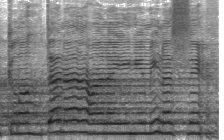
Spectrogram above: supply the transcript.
أكرهتنا عليه من السحر.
